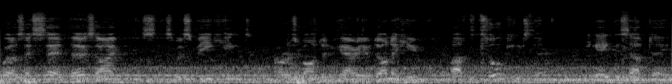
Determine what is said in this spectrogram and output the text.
Well, as I said, those eyewitnesses were speaking to correspondent Gary O'Donoghue. After talking to them, he gave this update.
